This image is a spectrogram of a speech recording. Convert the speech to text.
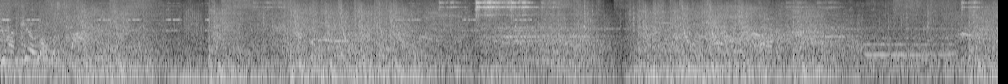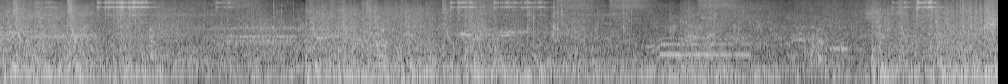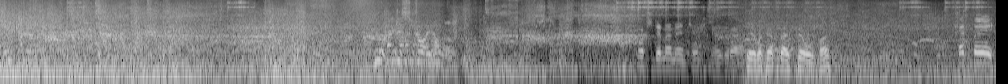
You have killed all What's the demo man too? Look at that. Yeah, watch out for those pills, mate. Cat feet.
